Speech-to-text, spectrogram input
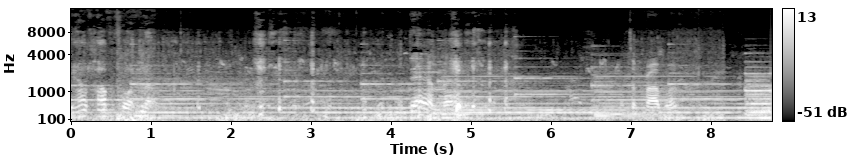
We have half for now. Damn, man. That's a problem.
